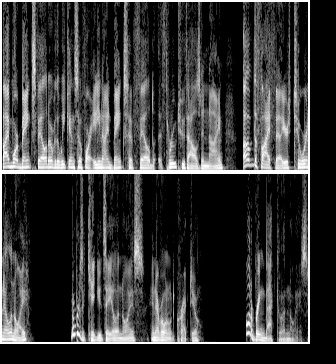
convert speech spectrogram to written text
Five more banks failed over the weekend. So far, 89 banks have failed through 2009. Of the five failures, two were in Illinois. Remember as a kid, you'd say Illinois, and everyone would correct you. I want to bring back Illinois.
